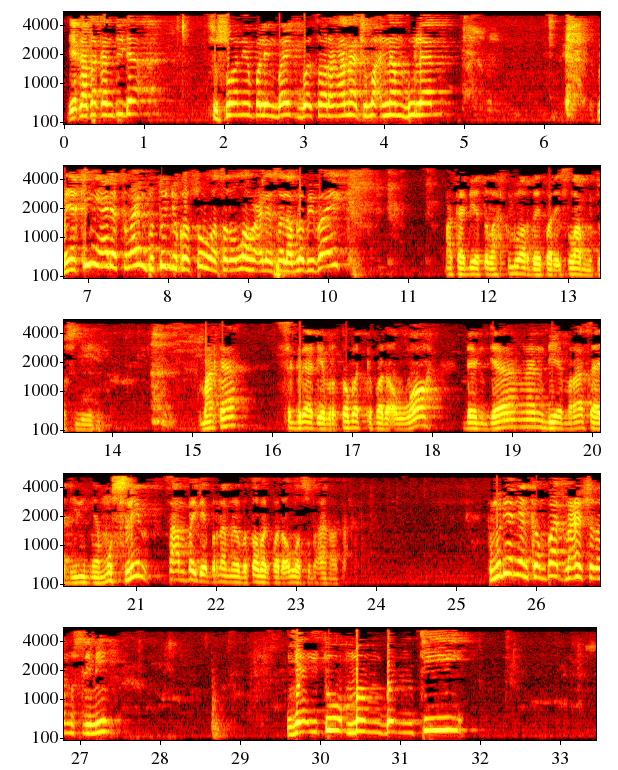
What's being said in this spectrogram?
dia katakan tidak. Susuan yang paling baik buat seorang anak cuma enam bulan. Meyakini ada selain petunjuk Rasulullah sallallahu alaihi lebih baik, maka dia telah keluar daripada Islam itu sendiri. Maka segera dia bertobat kepada Allah dan jangan dia merasa dirinya muslim sampai dia benar-benar bertobat kepada Allah Subhanahu wa taala. Kemudian yang keempat, ma'asyiral muslimin, yaitu membenci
